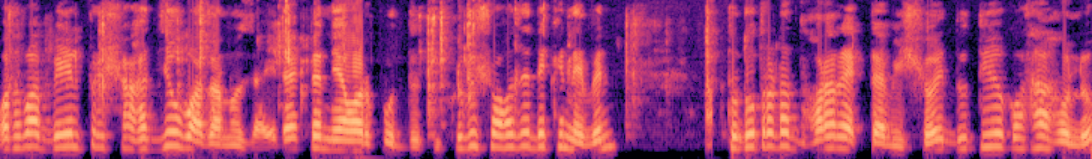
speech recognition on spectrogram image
অথবা বেল্টের সাহায্যেও বাজানো যায়। এটা একটা নেওয়ার পদ্ধতি। খুবই সহজে দেখে নেবেন। তো দোতরাটা ধরার একটা বিষয়। দ্বিতীয় কথা হলো,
